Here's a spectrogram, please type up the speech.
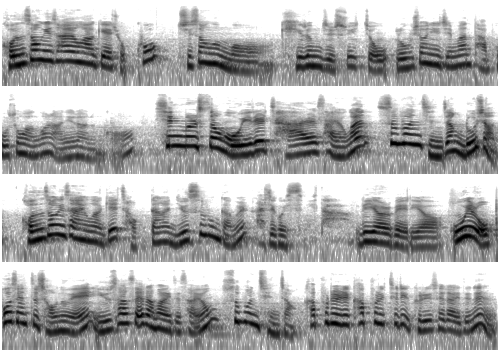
건성이 사용하기에 좋고 지성은 뭐 기름질 수 있죠. 로션이지만 다 보송한 건 아니라는 거. 식물성 오일을 잘 사용한 수분 진정 로션. 건성이 사용하기에 적당한 유수분감을 가지고 있습니다. 리얼 베리어. 오일 5% 전후에 유사 세라마이드 사용 수분 진정. caprylic capric triglyceride는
